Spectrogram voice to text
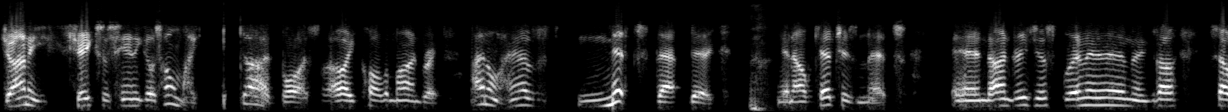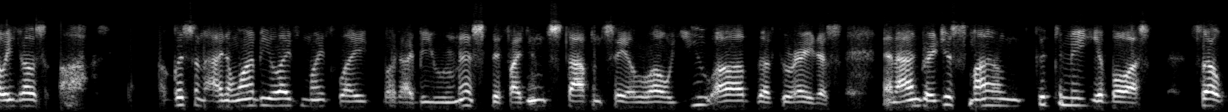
Johnny shakes his hand. He goes, "Oh my God, boss!" Oh, I call him Andre. I don't have mitts that big, you know, catches mitts. And Andre just grinning and go. So he goes, oh, listen, I don't want to be late for my flight, but I'd be remiss if I didn't stop and say hello. You are the greatest. And Andre just smiled, good to meet you, boss. So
